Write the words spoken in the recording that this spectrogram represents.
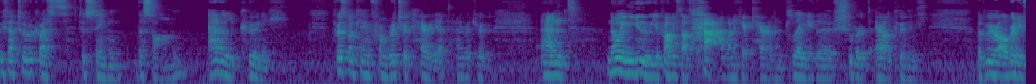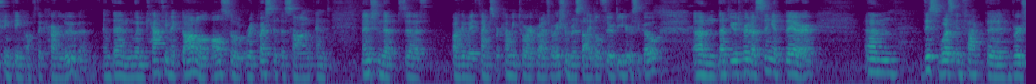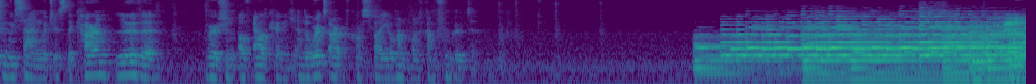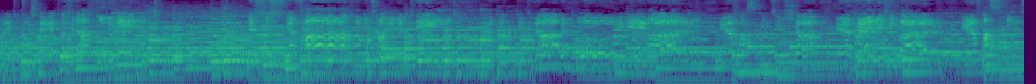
we've had two requests to sing the song Erl König. First one came from Richard Harriet. Hi, Richard. And knowing you, you probably thought, ha, I want to hear Carolyn play the Schubert Erl König. But we were already thinking of the Karl Löwe. And then when Kathy McDonald also requested the song and mentioned that, uh, by the way, thanks for coming to our graduation recital 30 years ago, um, that you'd heard us sing it there. Um, this was in fact the version we sang, which is the Karl Löwe version of Erlkönig, and the words are of course by Johann Wolfgang von Goethe.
